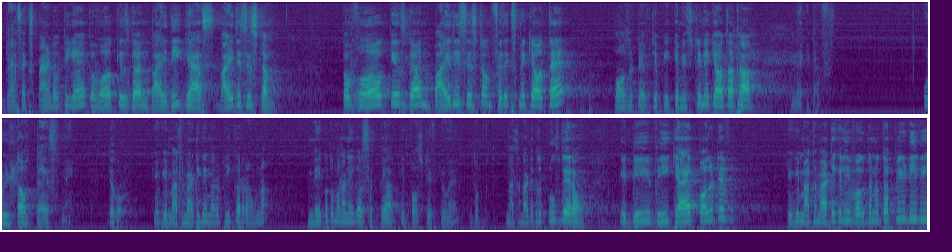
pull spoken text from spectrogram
गैस एक्सपैंड होती है तो work is done by the gas by the system तो work is done by the system physics में क्या होता है? पॉजिटिव जबकि केमिस्ट्री में क्या होता था? नेगेटिव उल्टा होता है इसमें। देखो, क्योंकि मैथमेटिकली मैं तो ठीक कर रहा हूँ ना। मेरे को तो मना नहीं कर सकते आपकी पॉजिटिव क्यों है। तो मैथमेटिकल प्रूफ दे रहा हूँ कि डी वी क्या है? पॉजिटिव क्योंकि मैथमेटिकली वर्क डन होता है P D V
